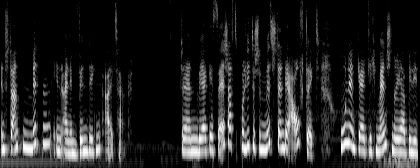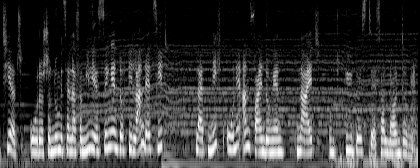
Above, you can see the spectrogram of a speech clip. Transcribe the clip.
entstanden mitten in einem windigen Alltag. Denn wer gesellschaftspolitische Missstände aufdeckt, unentgeltlich Menschen rehabilitiert oder schon nur mit seiner Familie singend durch die Lande zieht, bleibt nicht ohne Anfeindungen, Neid und übelste Verleumdungen.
